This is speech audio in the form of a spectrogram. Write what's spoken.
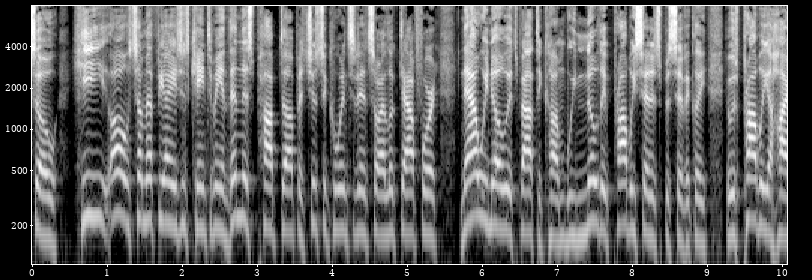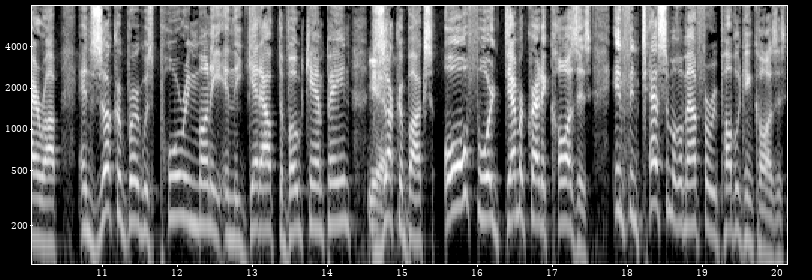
So he, oh, some FBI agents came to me, and then this popped up. It's just a coincidence, so I looked out for it. Now we know it's about to come. We know they probably said it specifically. It was probably a higher up. And Zuckerberg was pouring money in the Get Out the Vote campaign, yeah. Zuckerbucks, all for Democratic causes, infinitesimal amount for Republican causes.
